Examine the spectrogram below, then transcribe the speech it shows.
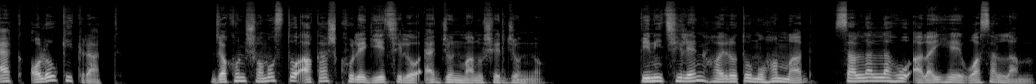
এক অলৌকিক রাত। যখন সমস্ত আকাশ খুলে গিয়েছিল একজন মানুষের জন্য। তিনি ছিলেন হয়রত মুহাম্মদ সাল্লাল্লাহু আলাইহে ওয়াসাল্লাম।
